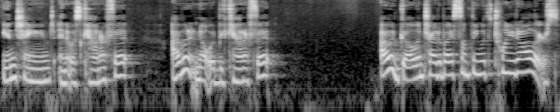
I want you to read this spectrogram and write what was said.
in change and it was counterfeit, I wouldn't know it would be counterfeit. I would go and try to buy something with $20.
